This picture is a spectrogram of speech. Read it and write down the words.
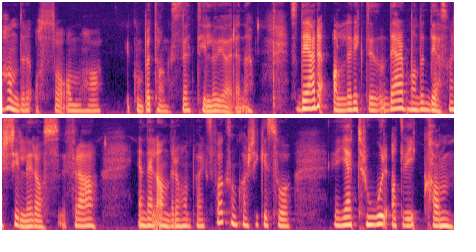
handler også om å ha kompetanse til å gjøre det. Så det er det aller viktigste. Det er på en måte det som skiller oss fra en del andre håndverksfag som kanskje ikke så jeg tror at vi kan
